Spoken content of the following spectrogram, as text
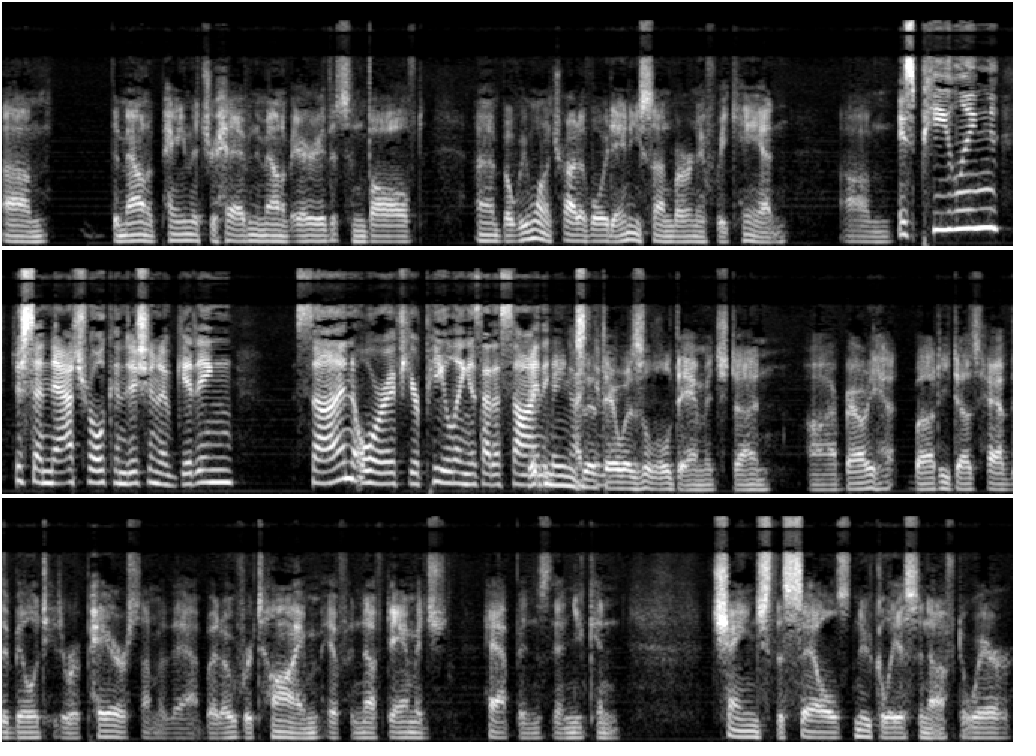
Um, the amount of pain that you're having, the amount of area that's involved. Uh, but we want to try to avoid any sunburn if we can. Is peeling just a natural condition of getting sun, or if you're peeling, is that a sign It that means that there was a little damage done. Uh, our body, ha- body does have the ability to repair some of that, but over time, if enough damage happens, then you can change the cell's nucleus enough to where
